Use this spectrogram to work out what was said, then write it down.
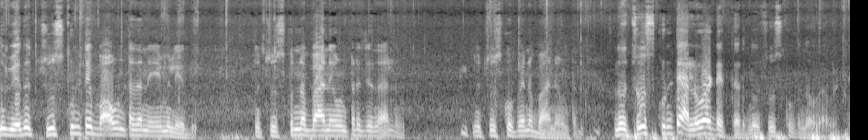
నువ్వేదో చూసుకుంటే బాగుంటుందని ఏమీ లేదు. నువ్వు చూసుకున్న బాగానే ఉంటారు జనాలు. నువ్వు చూసుకోకపోయినా బాగానే ఉంటుంది. నువ్వు చూసుకుంటే అలవాటు ఎత్తారు నువ్వు చూసుకుంటున్నావు కాబట్టి.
